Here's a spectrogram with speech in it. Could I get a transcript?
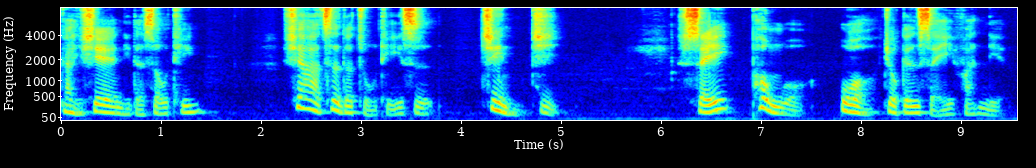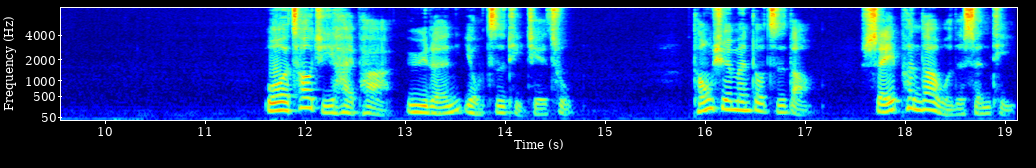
感谢你的收听，下次的主题是禁忌，谁碰我，我就跟谁翻脸。我超级害怕与人有肢体接触，同学们都知道，谁碰到我的身体，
